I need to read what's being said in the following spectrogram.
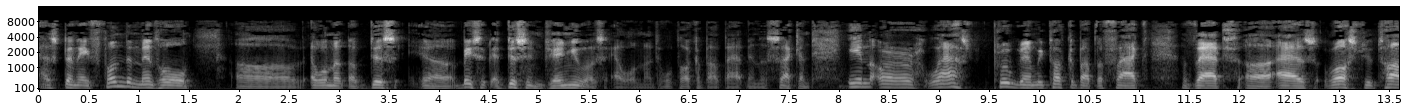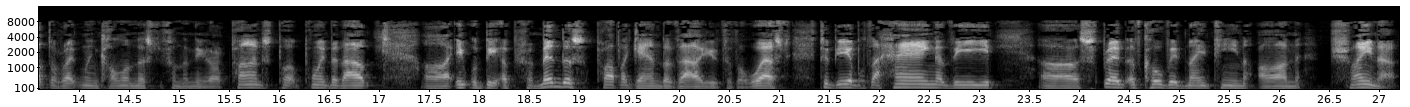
has been a fundamental uh, element of dis, uh, basically a disingenuous element. We'll talk about that in a second. In our last program, we talked about the fact that, uh, as Ross Douthat, the right-wing columnist from the New York Times, po- pointed out, uh, it would be a tremendous propaganda value to the West to be able to hang the uh, spread of COVID-19 on China.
